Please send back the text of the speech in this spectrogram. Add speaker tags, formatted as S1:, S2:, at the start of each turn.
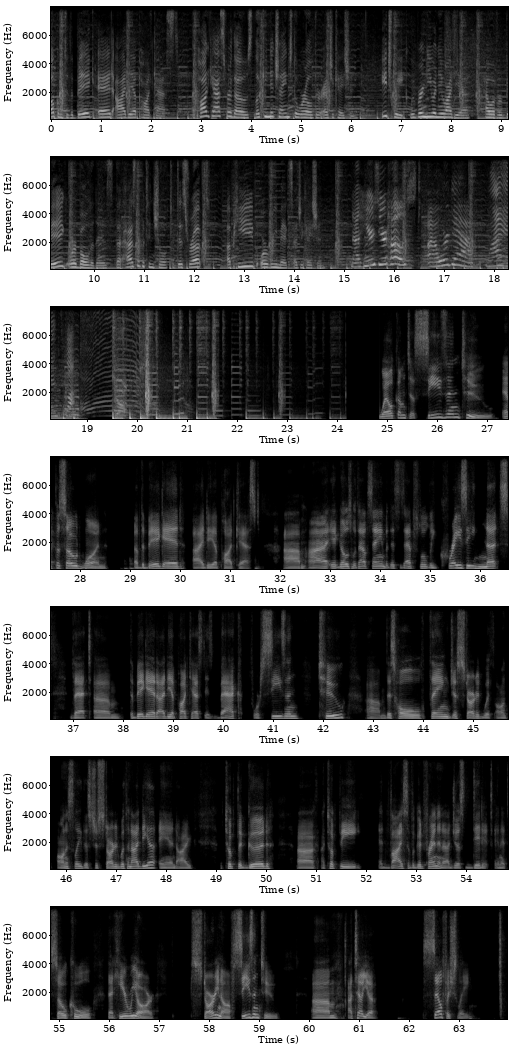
S1: Welcome to the Big Ed Idea Podcast, a podcast for those looking to change the world through education. Each week, we bring you a new idea, however big or bold it is, that has the potential to disrupt, upheave, or remix education.
S2: Now here's your host, our dad, Ryan Scott.
S3: Welcome to season two, episode one of the Big Ed Idea Podcast. Um, I, it goes without saying, but this is absolutely crazy nuts that um, the Big Ed Idea Podcast is back for season two. Um, this whole thing just started with, on, honestly, this just started with an idea, and I took the good, uh, I took the advice of a good friend, and I just did it. And it's so cool that here we are starting off season two. Um, I tell you, selfishly,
